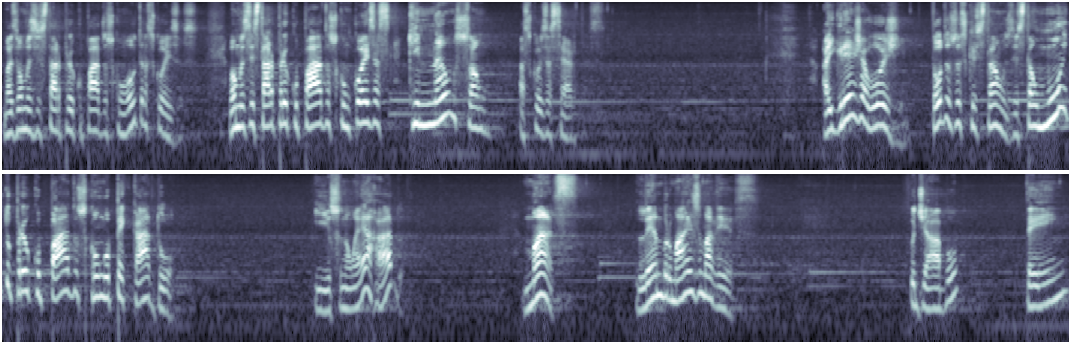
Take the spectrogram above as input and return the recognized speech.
Mas vamos estar preocupados com outras coisas. Vamos estar preocupados com coisas que não são as coisas certas. A igreja hoje, todos os cristãos estão muito preocupados com o pecado. E isso não é errado. Mas, lembro mais uma vez, o diabo tem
